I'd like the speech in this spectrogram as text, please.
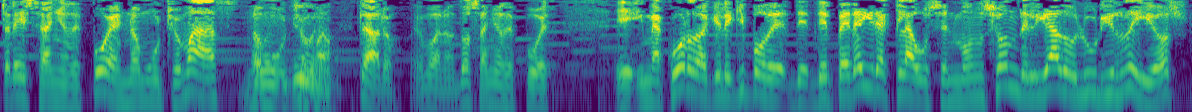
tres años después, no mucho más, no, mucho más, claro, eh, bueno, dos años después. Eh, y me acuerdo de aquel equipo de, de, Pereira Clausen, Monzón Delgado, Luri Ríos,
